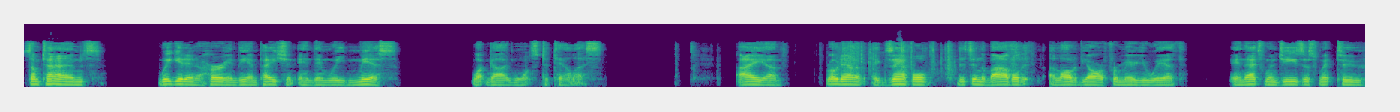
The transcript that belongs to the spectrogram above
sometimes we get in a hurry and be impatient and then we miss what God wants to tell us. I uh, wrote down an example that's in the Bible that a lot of y'all are familiar with, and that's when Jesus went to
